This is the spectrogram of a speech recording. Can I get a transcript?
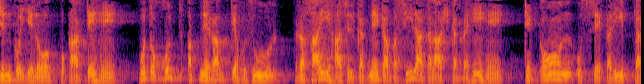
جن کو یہ لوگ پکارتے ہیں وہ تو خود اپنے رب کے حضور رسائی حاصل کرنے کا وسیلہ تلاش کر رہے ہیں کہ کون اس سے قریب تر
